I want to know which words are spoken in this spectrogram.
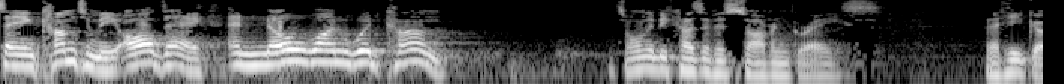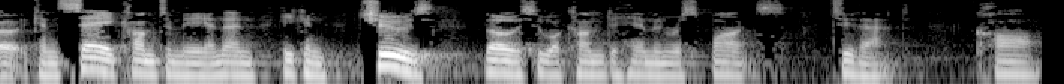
saying, Come to me all day, and no one would come. It's only because of his sovereign grace that he go, can say, Come to me, and then he can choose those who will come to him in response to that call.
